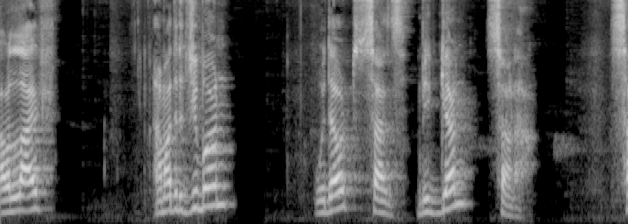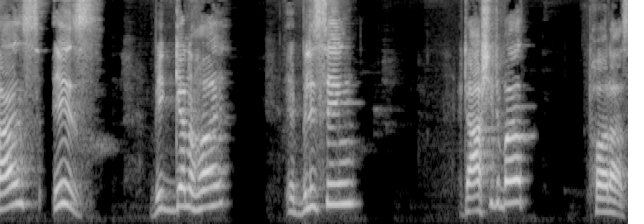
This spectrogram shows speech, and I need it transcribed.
আওয়ার লাইফ আমাদের জীবন উইদাউট সায়েন্স বিজ্ঞান ছাড়া। সায়েন্স ইজ বিজ্ঞান হয় এ ব্লিসিং এটা আশীর্বাদ ফর আস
